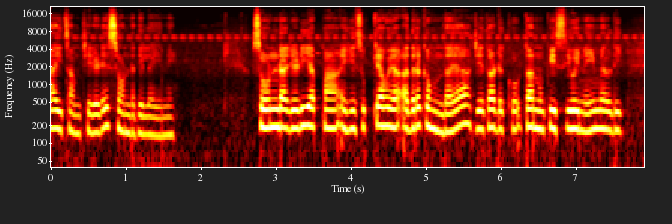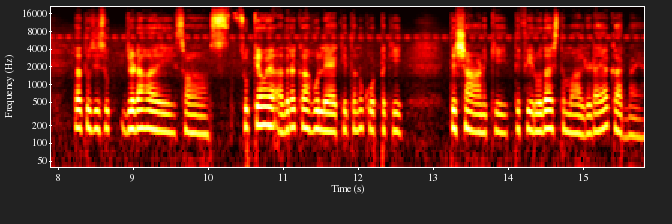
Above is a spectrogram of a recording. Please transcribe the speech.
2.5 ਚਮਚੇ ਜਿਹੜੇ ਸੁੰਡ ਦੇ ਲਏ ਨੇ। ਸੁੰਡ ਆ ਜਿਹੜੀ ਆਪਾਂ ਇਹ ਸੁੱਕਿਆ ਹੋਇਆ ਅਦਰਕ ਹੁੰਦਾ ਆ, ਜੇ ਤੁਹਾਡੇ ਕੋਲ ਤੁਹਾਨੂੰ ਪੀਸੀ ਹੋਈ ਨਹੀਂ ਮਿਲਦੀ, ਤਾਂ ਤੁਸੀਂ ਸੁੱਕ- ਜਿਹੜਾ ਹੈ ਇਹ ਸ- ਸੁੱਕਿਆ ਹੋਇਆ ਅਦਰਕ ਆ, ਉਹ ਲੈ ਕੇ ਤੁਹਾਨੂੰ ਕੁੱਟ ਕੇ ਤੇ ਛਾਣ ਕੇ ਤੇ ਫਿਰ ਉਹਦਾ ਇਸਤੇਮਾਲ ਜਿਹੜਾ ਆ ਕਰਨਾ ਆ।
